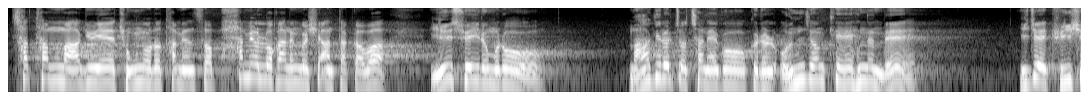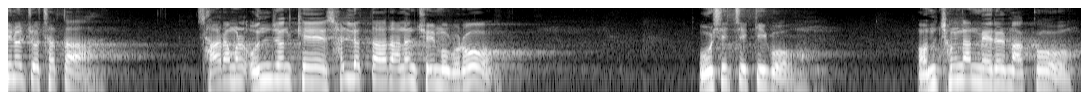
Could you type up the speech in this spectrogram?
사탄 마귀의 종로로 타면서 파멸로 가는 것이 안타까워 예수의 이름으로 마귀를 쫓아내고 그를 온전케 했는데 이제 귀신을 쫓았다. 사람을 온전케 살렸다라는 죄목으로 옷이 찢기고 엄청난 매를 맞고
